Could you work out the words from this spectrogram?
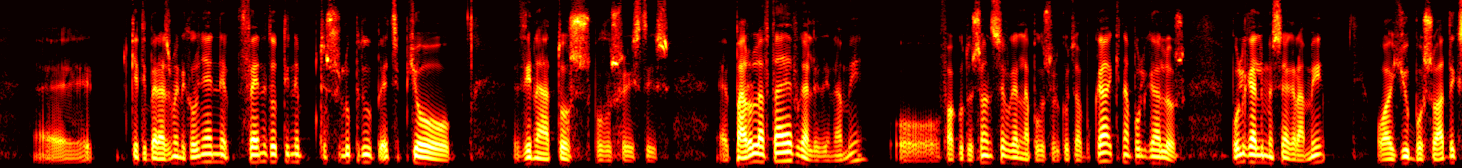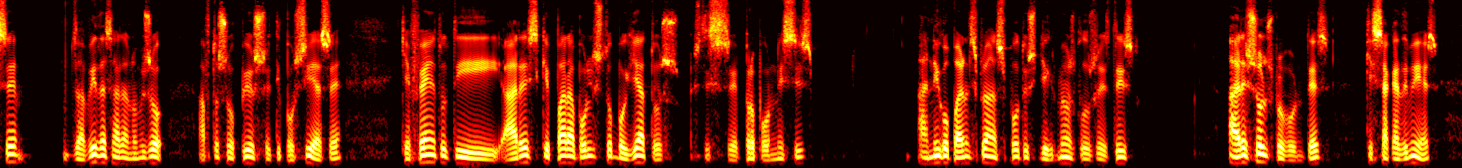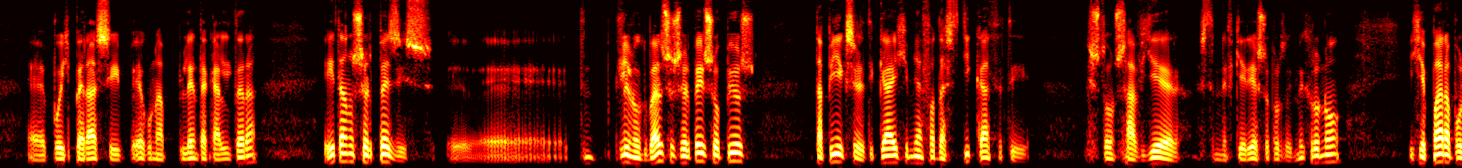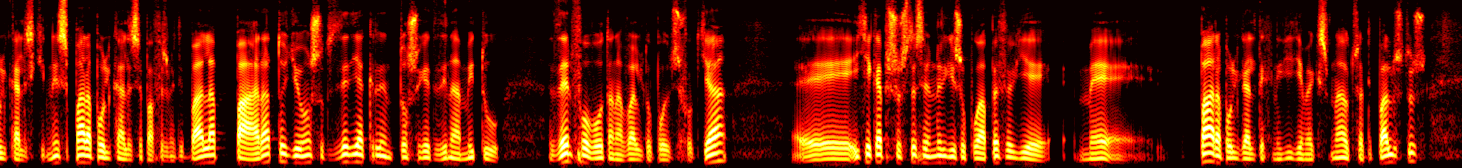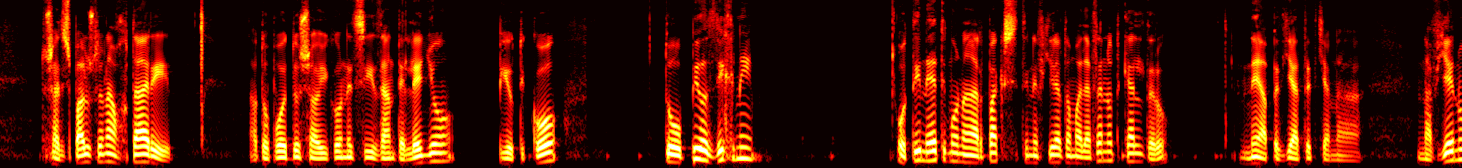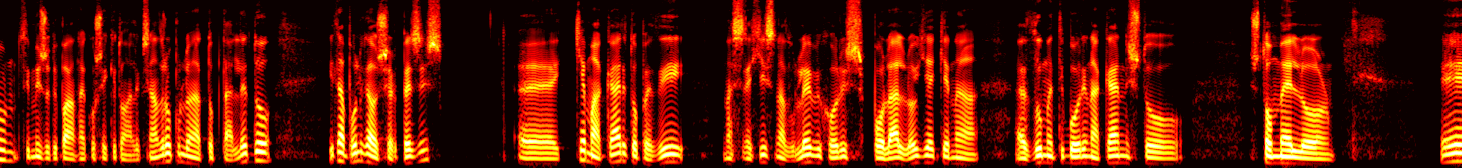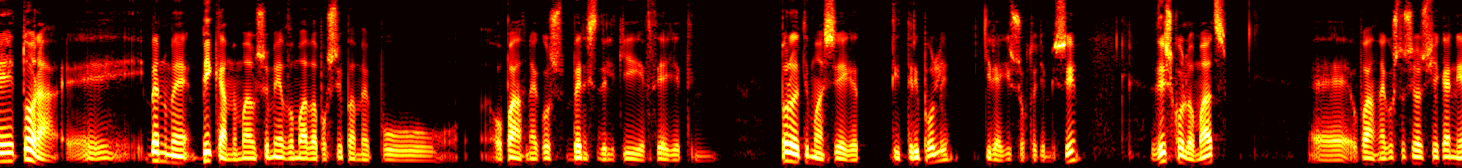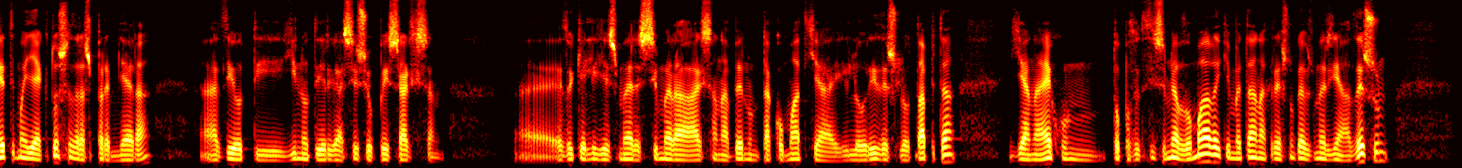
και την περασμένη χρονιά είναι, φαίνεται ότι είναι το σουλούπι του έτσι πιο δυνατός ποδοσφαιριστής. Ε, Παρ' όλα αυτά έβγαλε δύναμη. Ο Φακούντο Σάντι έβγαλε ένα ποδοσφαιρικό τσαμπουκά και ήταν πολύ καλός. Πολύ καλή μεσαία γραμμή. Ο Αγίου ο άντεξε. Ο Τζαβίδας, αλλά νομίζω αυτός ο οποίος εντυπωσίασε και φαίνεται ότι αρέσει και πάρα πολύ στον Μπογιάτος στις προπονήσεις. Ανοίγω παρένθεση πρέπει να σας πω ότι ο συγκεκριμένος ποδοσφαιριστής αρέσει σε όλους τους προπονητές και στις ακαδημίες ε, που έχει περάσει έχουν να λένε τα καλύτερα. Ήταν ο Σερπέζης. Ε, ε, κλείνω την παρένθεση. Ο Σερπέζης, ο οποίος τα πήγε εξαιρετικά, είχε μια φανταστική κάθετη στον Σαβιέρ στην ευκαιρία στο πρώτο ημίχρονο. Είχε πάρα πολύ καλές κινήσεις, πάρα πολύ καλές επαφές με την μπάλα. Παρά το γεγονός ότι δεν διακρίνει τόσο για τη δύναμή του, δεν φοβόταν να βάλει το πόδι στη φωτιά. Ε, είχε κάποιες σωστές ενέργειες όπου απέφευγε με πάρα πολύ καλή τεχνική και με εξυπνά τους αντιπάλους τους. Τους αντιπάλου του ένα οχτάρι, να το πω εντός εισαγωγικών έτσι, δαντελένιο, ποιοτικό, το οποίο δείχνει ότι είναι έτοιμο να αρπάξει την ευκαιρία από τα μαλλιά. Φαίνεται ότι καλύτερο νέα παιδιά τέτοια να, να βγαίνουν. Θυμίζω ότι πάνω θα ακούσει και τον Αλεξανδρόπουλο, ένα top talento. Ήταν πολύ καλός σερπέζης ε, και μακάρι το παιδί να συνεχίσει να δουλεύει χωρίς πολλά λόγια και να ε, δούμε τι μπορεί να κάνει στο, στο μέλλον. Ε, τώρα, ε, μπαίνουμε, μπήκαμε μάλλον σε μια εβδομάδα όπως είπαμε που ο Παναθηναϊκός μπαίνει στην τελική ευθεία για την προετοιμασία για την Τρίπολη, Κυριακής στις 8.30. Δύσκολο μάτς. Ε, ο Παναθηναϊκός τόσο είχε κάνει έτοιμα για εκτός έδρας πρεμιέρα, διότι γίνονται οι εργασίες οι οποίες άρχισαν ε, εδώ και λίγες μέρες. Σήμερα άρχισαν να μπαίνουν τα κομμάτια, οι λωρίδες λεωτάπητα, για να έχουν τοποθετηθεί σε μια εβδομάδα και μετά να χρειαστούν κάποιες μέρες για να δέσουν.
